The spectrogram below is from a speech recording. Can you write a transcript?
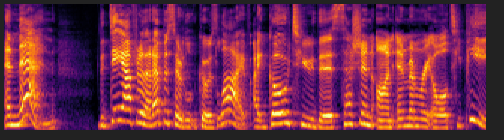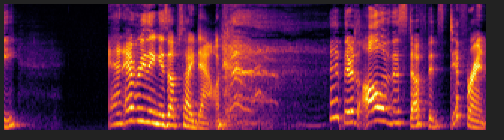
And then the day after that episode goes live, I go to this session on in memory OLTP and everything is upside down. There's all of this stuff that's different,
